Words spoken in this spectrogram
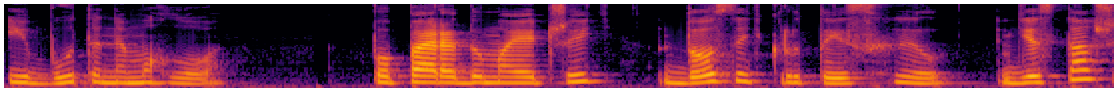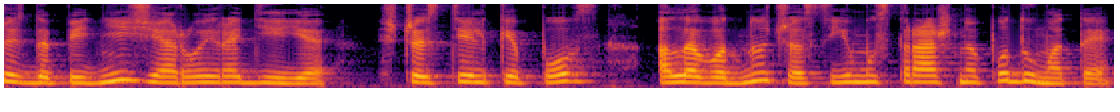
і бути не могло. Попереду маячить досить крутий схил. Діставшись до підніжжя, Рой радіє, що стільки повз, але водночас йому страшно подумати,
